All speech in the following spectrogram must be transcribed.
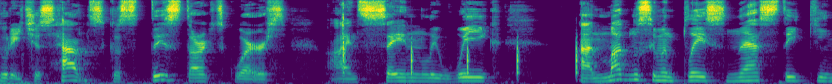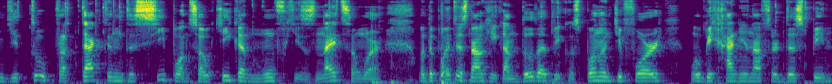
to reach his hands because these dark squares are insanely weak. And Magnus even plays nasty king d2 protecting the c pawn so he can move his knight somewhere. But the point is now he can't do that because pawn on d4 will be hanging after the spin.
